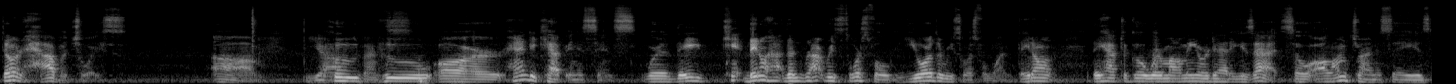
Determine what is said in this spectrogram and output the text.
don't have a choice. Um, Yeah. who that's- who are handicapped in a sense where they can't they don't have they're not resourceful you're the resourceful one they don't they have to go where mommy or daddy is at so all i'm trying to say is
